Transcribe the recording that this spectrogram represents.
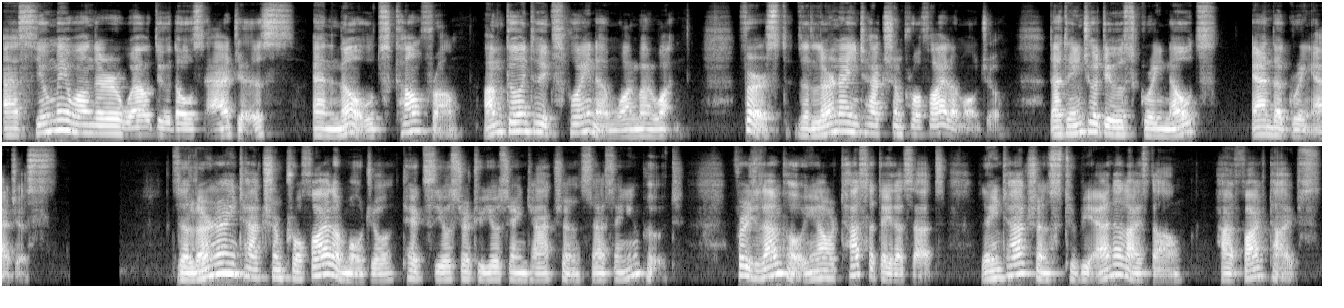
As you may wonder where do those edges and nodes come from, I'm going to explain them one by one. First, the Learner Interaction Profiler module that introduces green nodes and the green edges. The Learner Interaction Profiler module takes user-to-user -user interactions as an input. For example, in our test dataset, the interactions to be analyzed on have five types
